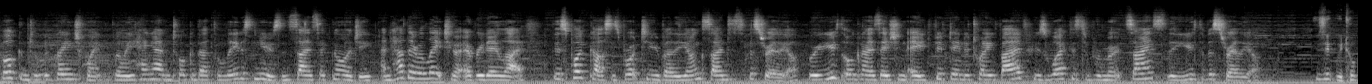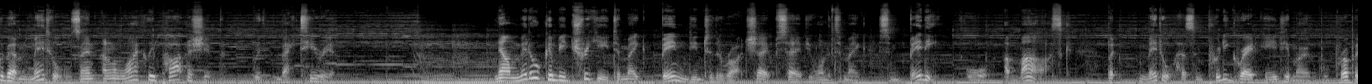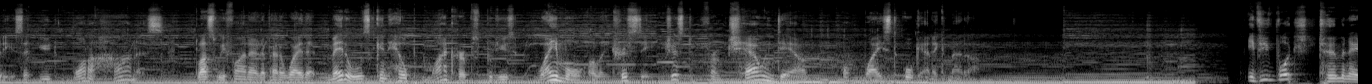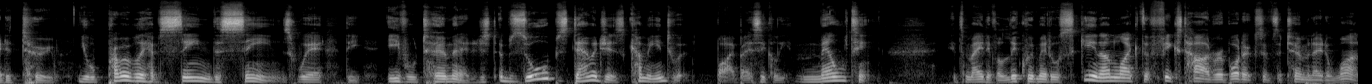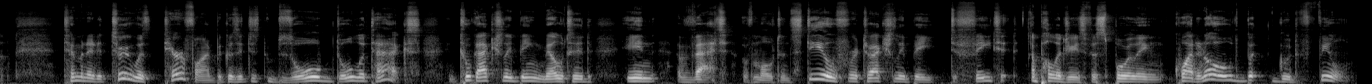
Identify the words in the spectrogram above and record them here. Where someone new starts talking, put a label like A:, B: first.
A: Welcome to Lagrange Point, where we hang out and talk about the latest news in science technology and how they relate to your everyday life. This podcast is brought to you by the Young Scientists of Australia. We're a youth organisation aged 15 to 25 whose work is to promote science to the youth of Australia.
B: Is it we talk about metals and an unlikely partnership with bacteria. Now, metal can be tricky to make bend into the right shape, say if you wanted to make some bedding or a mask, but metal has some pretty great antimicrobial properties that you'd want to harness. Plus, we find out about a way that metals can help microbes produce way more electricity just from chowing down on waste organic matter. If you've watched Terminator 2, you'll probably have seen the scenes where the evil Terminator just absorbs damages coming into it by basically melting. It's made of a liquid metal skin, unlike the fixed hard robotics of the Terminator 1. Terminator 2 was terrifying because it just absorbed all attacks. It took actually being melted in a vat of molten steel for it to actually be defeated. Apologies for spoiling quite an old but good film.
